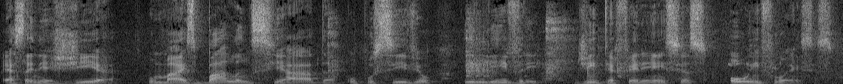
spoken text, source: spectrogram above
essa energia o mais balanceada o possível e livre de interferências ou influências.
